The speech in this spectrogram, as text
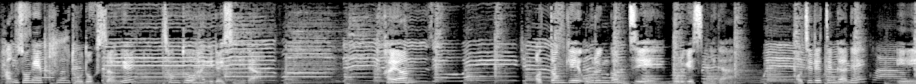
방송의 부도덕성을 성토하기도 했습니다. 과연 어떤 게 옳은 건지 모르겠습니다. 어찌됐든 간에 이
